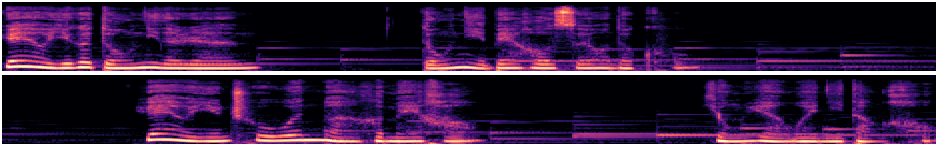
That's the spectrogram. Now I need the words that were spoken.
愿有一个懂你的人，懂你背后所有的苦。愿有一处温暖和美好，永远为你等候。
